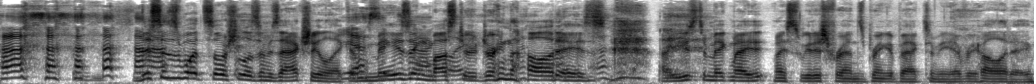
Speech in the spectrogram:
this is what socialism is actually like. Yes, Amazing exactly. mustard during the holidays. I used to make my, my Swedish friends bring it back to me every holiday.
